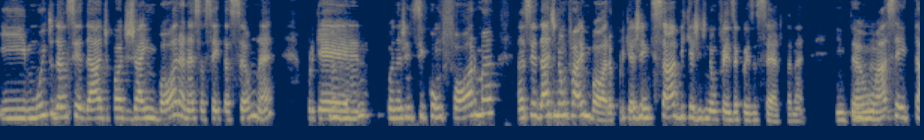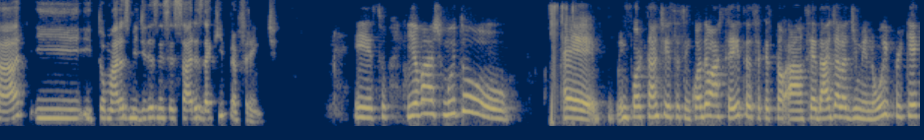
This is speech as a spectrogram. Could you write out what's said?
e muito da ansiedade pode já ir embora nessa aceitação, né? Porque uhum quando a gente se conforma, a ansiedade não vai embora, porque a gente sabe que a gente não fez a coisa certa, né? Então, uhum. aceitar e, e tomar as medidas necessárias daqui para frente. Isso. E eu acho muito é importante isso assim, quando eu aceito essa questão, a ansiedade ela diminui porque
